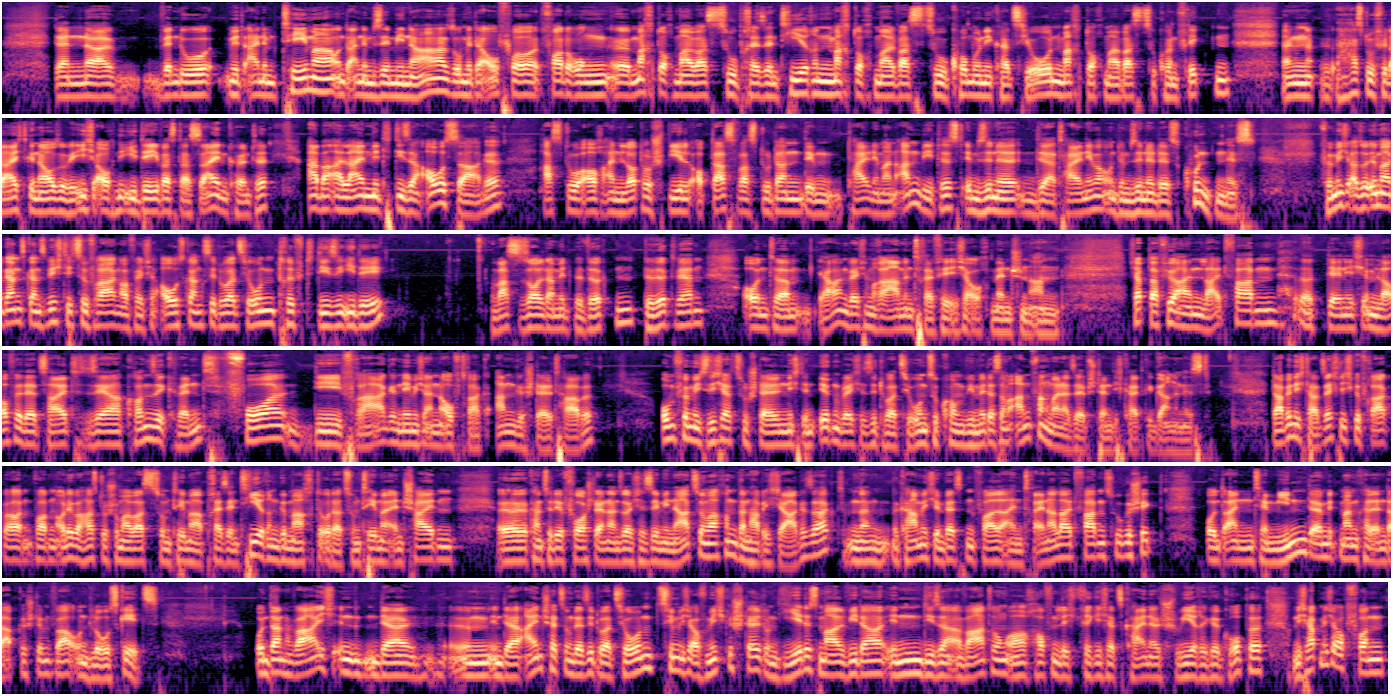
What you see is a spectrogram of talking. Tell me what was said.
Denn äh, wenn du mit einem Thema und einem Seminar so mit der Aufforderung, äh, mach doch mal was zu präsentieren, mach doch mal was zu Kommunikation, mach doch mal was zu Konflikten, dann hast du vielleicht genauso wie ich auch eine Idee, was das sein könnte. Aber allein mit dieser Aussage hast du auch ein Lottospiel, ob das, was du dann den Teilnehmern anbietest, im Sinne der Teilnehmer und im Sinne des Kunden ist. Für mich also immer ganz, ganz wichtig zu fragen, auf welche Ausgangssituation trifft diese Idee was soll damit bewirkten, bewirkt werden und ähm, ja, in welchem Rahmen treffe ich auch Menschen an. Ich habe dafür einen Leitfaden, äh, den ich im Laufe der Zeit sehr konsequent vor die Frage, nehme ich einen Auftrag angestellt habe um für mich sicherzustellen, nicht in irgendwelche Situationen zu kommen, wie mir das am Anfang meiner Selbstständigkeit gegangen ist. Da bin ich tatsächlich gefragt worden, Oliver, hast du schon mal was zum Thema Präsentieren gemacht oder zum Thema Entscheiden? Äh, kannst du dir vorstellen, ein solches Seminar zu machen? Dann habe ich ja gesagt. Und dann bekam ich im besten Fall einen Trainerleitfaden zugeschickt und einen Termin, der mit meinem Kalender abgestimmt war und los geht's. Und dann war ich in der, ähm, in der Einschätzung der Situation ziemlich auf mich gestellt und jedes Mal wieder in dieser Erwartung, oh, hoffentlich kriege ich jetzt keine schwierige Gruppe. Und ich habe mich auch von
